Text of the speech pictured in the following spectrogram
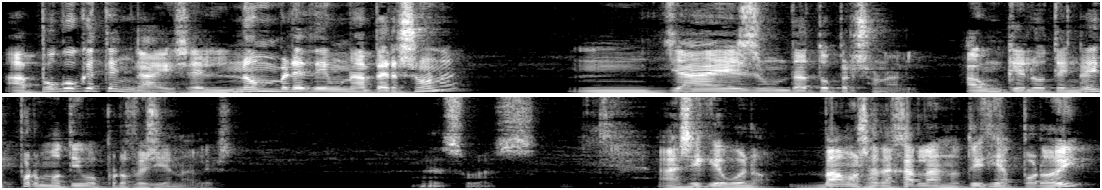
a poco que tengáis el nombre de una persona, mm, ya es un dato personal, aunque lo tengáis por motivos profesionales. Eso es. Así que bueno, vamos a dejar las noticias por hoy.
